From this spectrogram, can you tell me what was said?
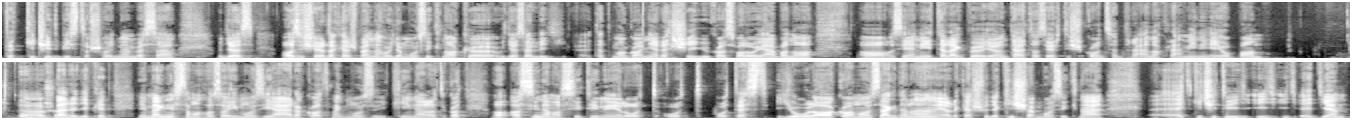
te kicsit biztos, hogy nem veszel. Ugye ez, az is érdekes benne, hogy a moziknak ugye az így, tehát maga a nyerességük az valójában a, a, az ilyen ételekből jön, tehát azért is koncentrálnak rá minél jobban. Pontosan. Bár egyébként én megnéztem a hazai mozi árakat, meg mozi kínálatokat. A, a Cinema City-nél ott, ott, ott ezt jól alkalmazzák, de nagyon érdekes, hogy a kisebb moziknál egy kicsit így, így, így egy ilyen,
